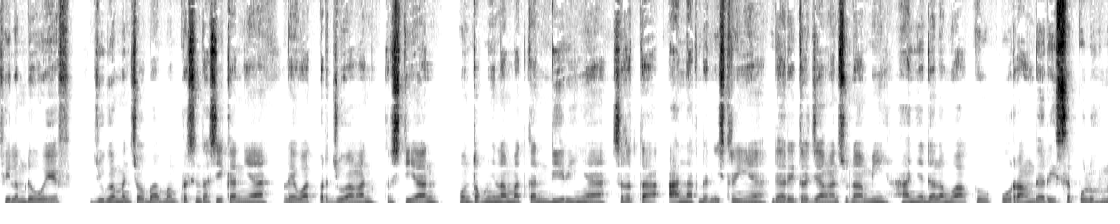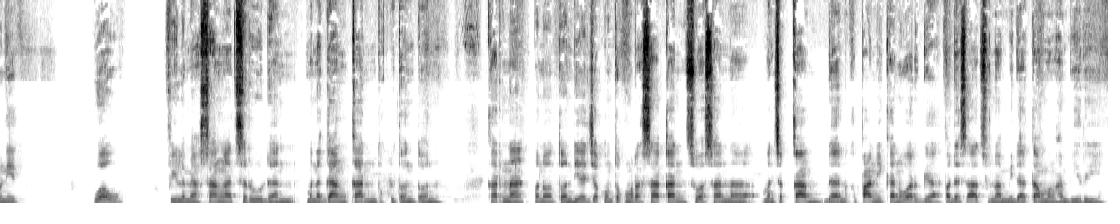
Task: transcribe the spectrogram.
Film The Wave juga mencoba mempresentasikannya lewat perjuangan Christian untuk menyelamatkan dirinya serta anak dan istrinya dari terjangan tsunami hanya dalam waktu kurang dari 10 menit. Wow, film yang sangat seru dan menegangkan untuk ditonton. Karena penonton diajak untuk merasakan suasana mencekam dan kepanikan warga pada saat tsunami datang menghampiri.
